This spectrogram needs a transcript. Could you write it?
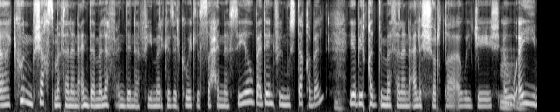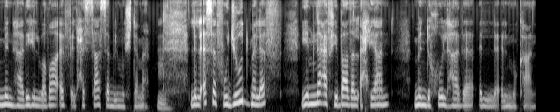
يكون شخص مثلا عنده ملف عندنا في مركز الكويت للصحة النفسية وبعدين في المستقبل يبي يقدم مثلا على الشرطة أو الجيش أو أي من هذه الوظائف الحساسة بالمجتمع. للأسف وجود ملف يمنع في بعض الأحيان من دخول هذا المكان.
